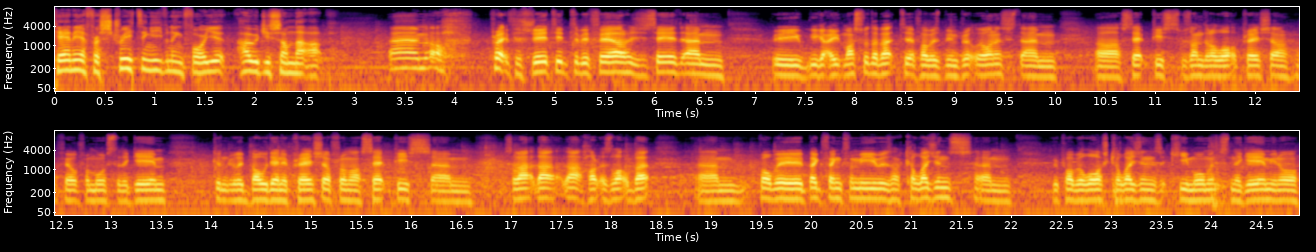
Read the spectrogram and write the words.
Kenny, a frustrating evening for you. How would you sum that up? Um, oh, pretty frustrated, to be fair, as you said. Um, we, we got outmuscled a bit, if I was being brutally honest. Um, our set piece was under a lot of pressure, I felt, for most of the game. Couldn't really build any pressure from our set piece, um, so that, that, that hurt us a little bit. Um, probably a big thing for me was our collisions. Um, we probably lost collisions at key moments in the game. You know,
